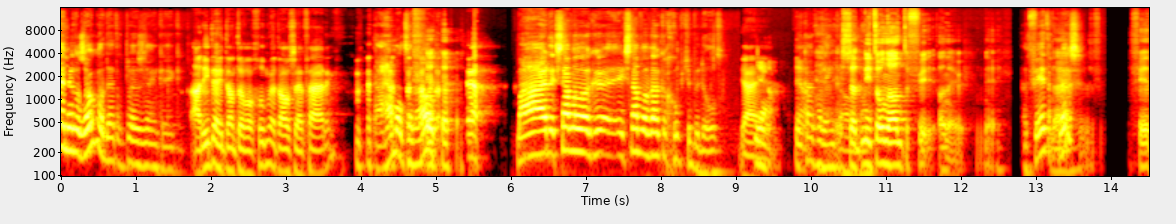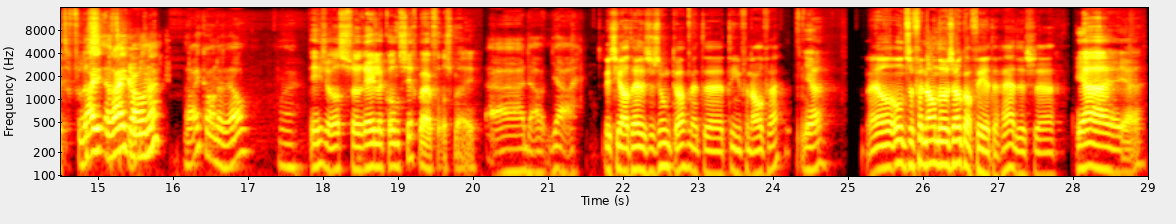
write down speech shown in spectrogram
Bottas? inmiddels ook wel 30 plus, denk ik. Ah, die deed dan toch wel goed met al zijn ervaring. Ja, Hamilton ook. Ja. Maar ik snap wel welke, ik snap wel welke groep je bedoelt. Ja, ja. Ja, ja. Kan ik wel inkomen. is dat niet onderhand te veel? Oh nee, nee. Het 40 Nou, plus? 40 plus. Rij- Rijkonen? Rijkonen wel. Maar, Deze was eh, redelijk onzichtbaar volgens mij. ah, nou, ja. Is hij al het hele seizoen toch, met eh, het team van Alfa? Ja. Eh, onze Fernando is ook al 40, hè? Dus eh, Ja, ja, ja.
